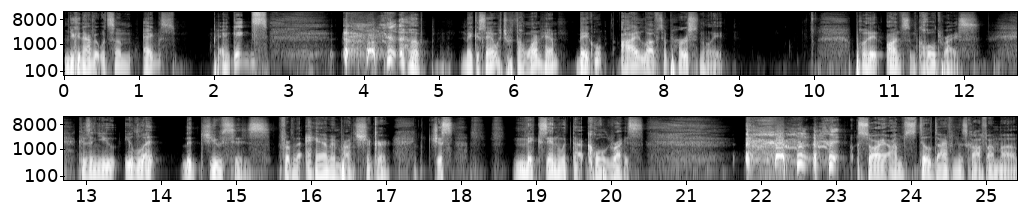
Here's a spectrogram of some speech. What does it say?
You can have it with some eggs, pancakes, make a sandwich with a warm ham, bagel. I love to personally put it on some cold rice because then you you let the juices from the ham and brown sugar just mix in with that cold rice. Sorry, I'm still dying from this cough. I'm uh,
